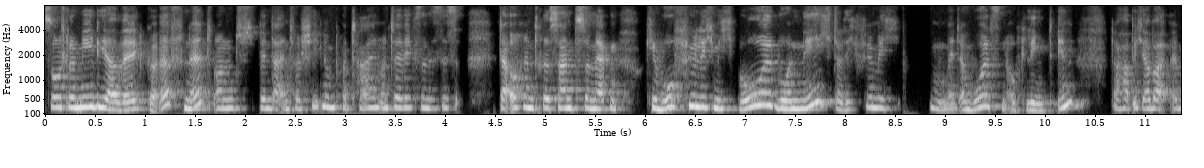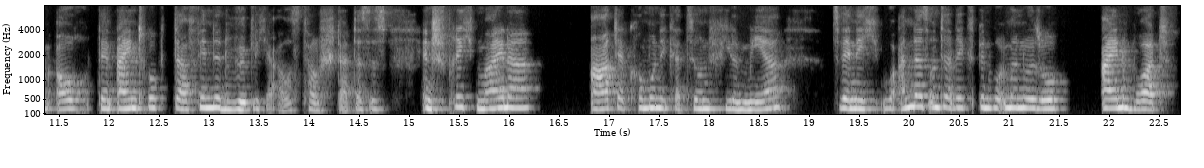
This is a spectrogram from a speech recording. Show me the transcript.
Social Media Welt geöffnet und bin da in verschiedenen Portalen unterwegs und es ist da auch interessant zu merken, okay, wo fühle ich mich wohl, wo nicht. Also ich fühle mich im Moment am wohlsten auf LinkedIn. Da habe ich aber auch den Eindruck, da findet wirklicher Austausch statt. Das ist, entspricht meiner Art der Kommunikation viel mehr, als wenn ich woanders unterwegs bin, wo immer nur so ein Wort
